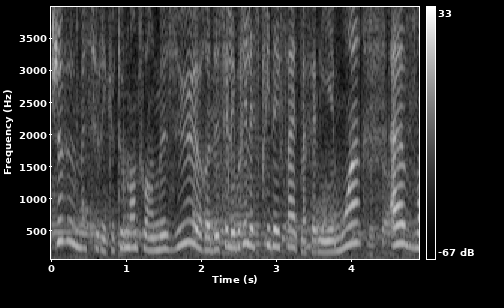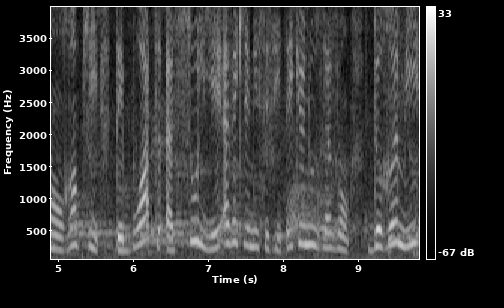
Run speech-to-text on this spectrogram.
Je veux m'assurer que tout le monde soit en mesure de célébrer l'esprit des fêtes. Ma famille et moi avons rempli des boîtes à souliers avec les nécessités que nous avons de remis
